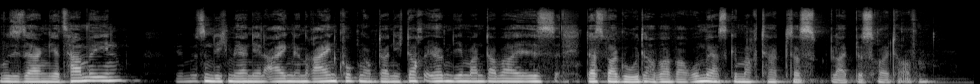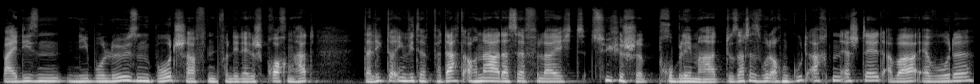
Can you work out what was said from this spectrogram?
wo sie sagen, jetzt haben wir ihn. Wir müssen nicht mehr in den eigenen Reihen gucken, ob da nicht doch irgendjemand dabei ist. Das war gut, aber warum er es gemacht hat, das bleibt bis heute offen. Bei diesen nebulösen Botschaften, von denen er gesprochen hat, da liegt doch irgendwie der Verdacht auch nahe, dass er vielleicht psychische Probleme hat. Du sagtest, es wurde auch ein Gutachten erstellt, aber er wurde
